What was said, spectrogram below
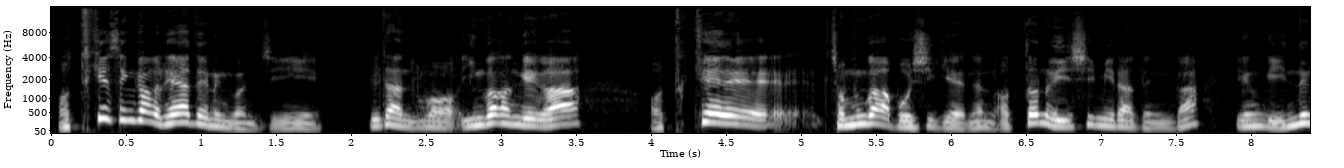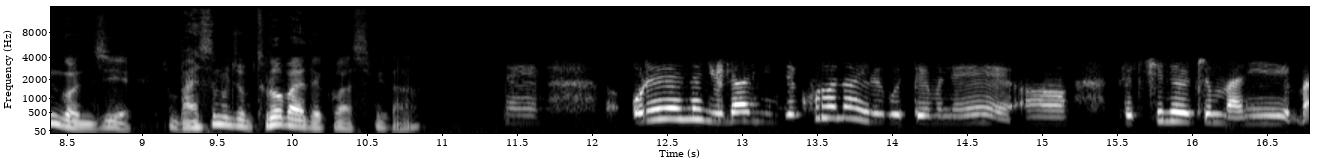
어떻게 생각을 해야 되는 건지 일단 뭐 인과관계가 어떻게 전문가가 보시기에는 어떤 의심이라든가 이런 게 있는 건지 좀 말씀을 좀 들어봐야 될 것 같습니다. 올해는 유난히 이제 코로나19 때문에, 어, 백신을 좀 많이, 마,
